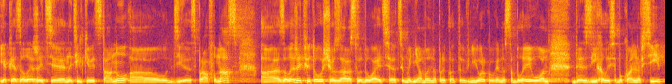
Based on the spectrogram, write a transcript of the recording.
яке залежить е, не тільки від стану а справ у нас, а залежить від того, що зараз відбувається цими днями, наприклад, в Нью-Йорку, в Генасамблеї ООН, де з'їхалися буквально всі.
